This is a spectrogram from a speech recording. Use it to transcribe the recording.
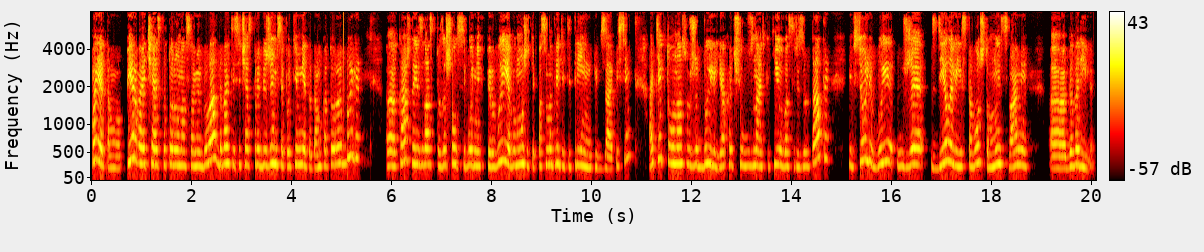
Поэтому первая часть, которая у нас с вами была, давайте сейчас пробежимся по тем методам, которые были. Э, Каждый из вас, кто зашел сегодня впервые, вы можете посмотреть эти тренинги в записи. А те, кто у нас уже были, я хочу узнать, какие у вас результаты и все ли вы уже сделали из того, что мы с вами э, говорили.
